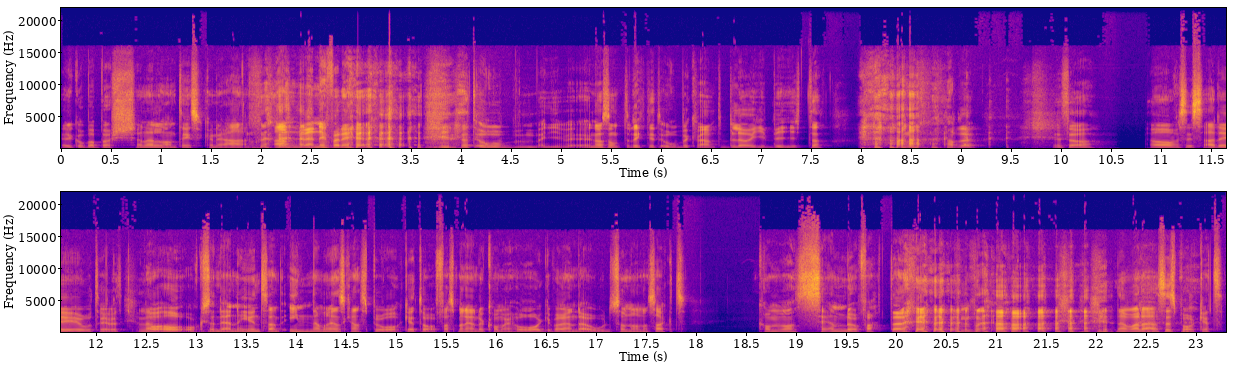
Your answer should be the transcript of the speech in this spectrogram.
hur det går på börsen eller någonting så kunde jag a- använda på det. Något, något sånt riktigt obekvämt blöjbyte. Så, Ja, precis. Ja, det är otrevligt. Och, och också den är ju intressant innan man ens kan språket då, fast man ändå kommer ihåg varenda ord som någon har sagt. Kommer man sen då fatta det? När man lär sig språket.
